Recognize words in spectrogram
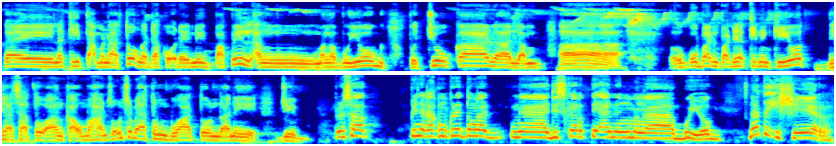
kay nakita man nato nga dako dai nig papel ang mga buyog, putsuka, la- lam, ah, ug uban pa diha kining kiyot diha sa ato ang kaumahan. So unsa may atong buhaton ani Jib? Pero sa pinakakongkreto nga, nga diskartean ng mga buyog, natin i-share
